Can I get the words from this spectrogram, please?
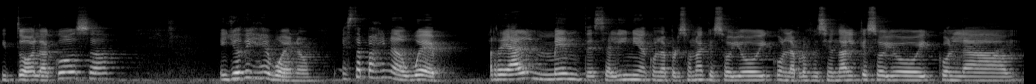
y toda la cosa. Y yo dije, bueno, esta página web realmente se alinea con la persona que soy hoy, con la profesional que soy hoy, con la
